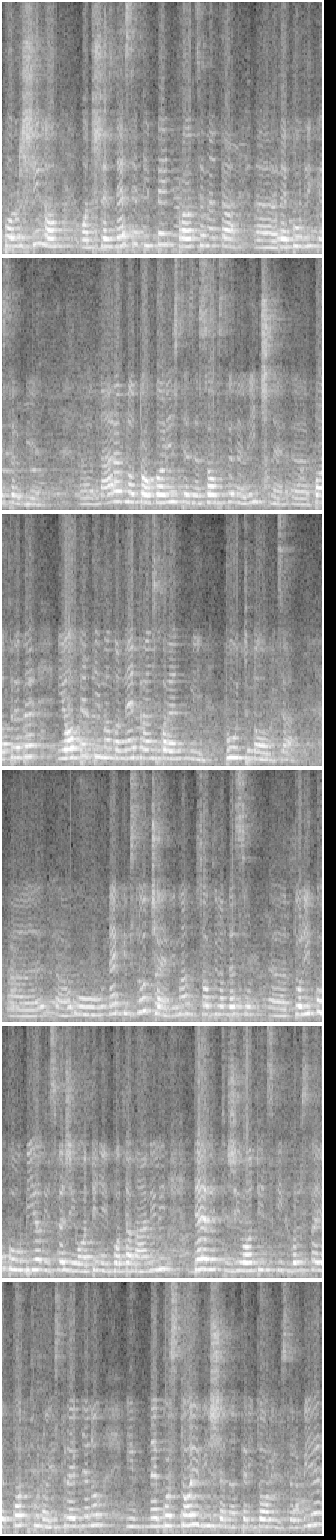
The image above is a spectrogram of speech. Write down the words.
površinom od 65% Republike Srbije. Naravno, to koriste za sobstvene lične potrebe i opet imamo netransparentni put novca. U nekim slučajevima, s obzirom da su toliko poubijali sve životinje i potamanili, devet životinskih vrsta je potpuno istrebljeno i ne postoji više na teritoriju Srbije,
